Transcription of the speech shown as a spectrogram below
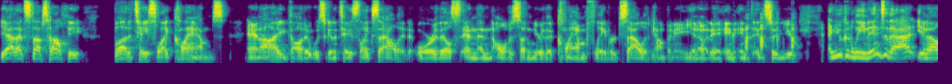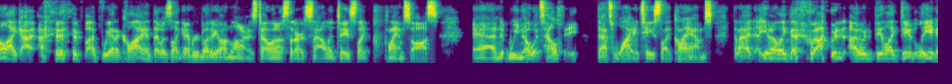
yeah, that stuff's healthy, but it tastes like clams and I thought it was going to taste like salad, or they'll, and then all of a sudden you're the clam flavored salad company, you know, and, and, and, and, so you, and you could lean into that, you know, like I, if, if we had a client that was like everybody online is telling us that our salad tastes like clam sauce, and we know it's healthy. That's why it tastes like clams. Then I, you know, like that, I would, I would be like, dude, lean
